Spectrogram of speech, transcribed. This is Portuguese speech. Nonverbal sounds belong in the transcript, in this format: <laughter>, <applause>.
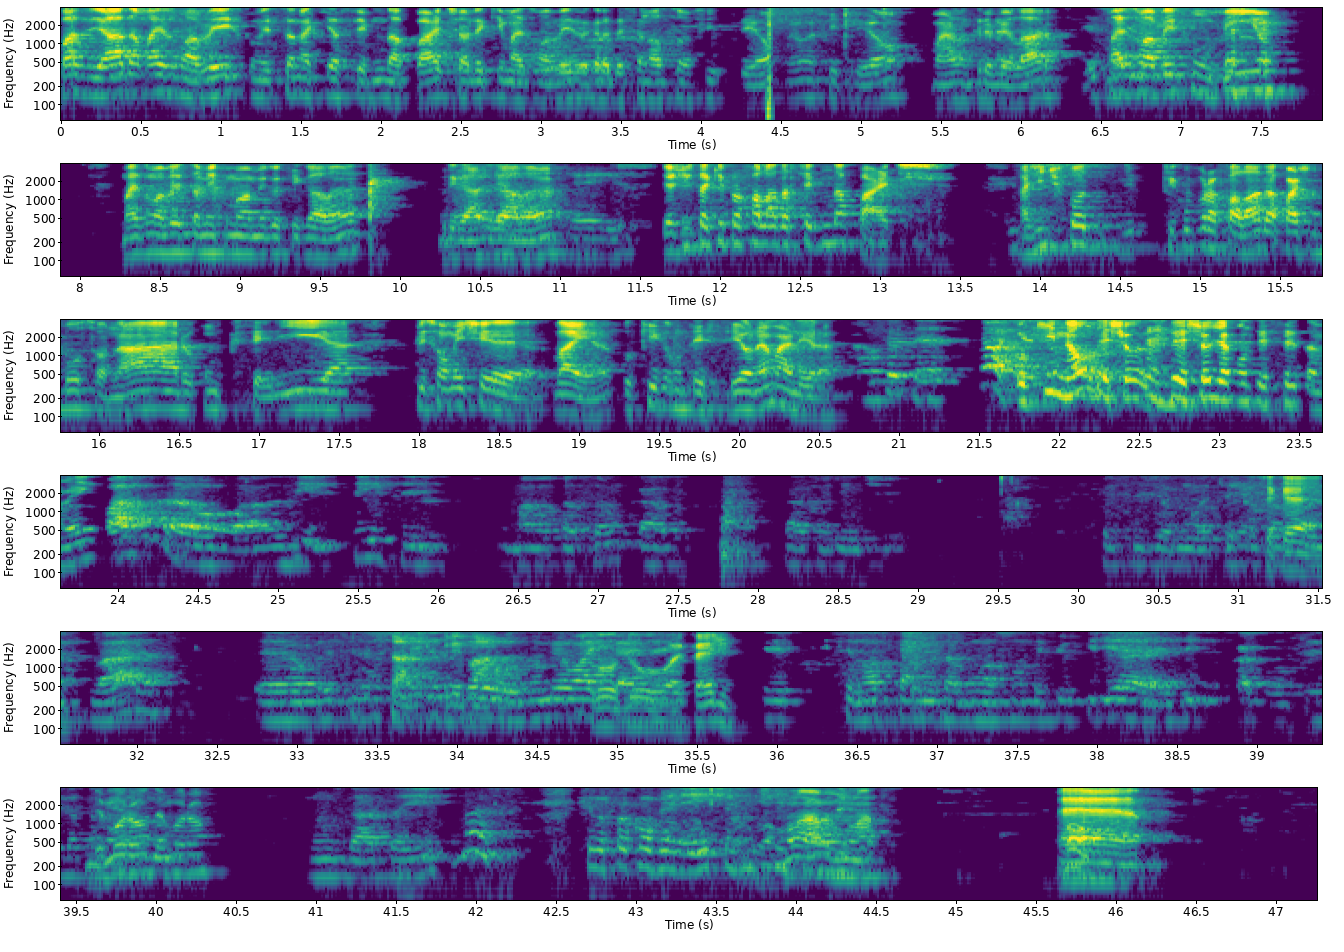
Rapaziada, mais uma vez, começando aqui a segunda parte. Olha aqui mais uma vez, agradecendo ao nosso anfitrião, meu anfitrião, Marlon Crevelaro. Mais uma vez com o vinho, mais uma vez também com o meu amigo aqui, Galan. Obrigado, Galan. E a gente está aqui para falar da segunda parte. A gente ficou, ficou para falar da parte do Bolsonaro, como que seria, principalmente, vai, o que aconteceu, né, Marleira? Com certeza. Não, o que não deixou, deixou de acontecer também. Passa, Alanzinho, tem esse, uma anotação, caso, caso a gente precise de algumas Você quer? claras. É, eu preciso saber isso privadas. no, no meu O iPad. do iPad? E Se nós cairmos em algum assunto aqui, eu queria exemplificar com vocês. Demorou, uns- demorou. Uns dados aí, mas se não for conveniente, a gente Vamos lá, vamos lá. depois. É,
